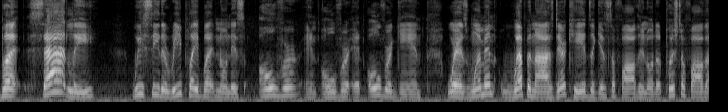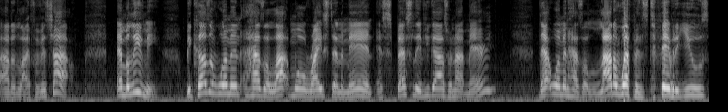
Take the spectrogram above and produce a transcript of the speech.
But sadly, we see the replay button on this over and over and over again, whereas women weaponize their kids against the father in order to push the father out of the life of his child. And believe me, because a woman has a lot more rights than a man, especially if you guys were not married, that woman has a lot of weapons to be able to use,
